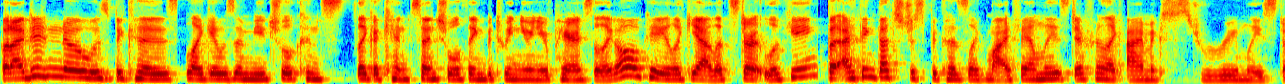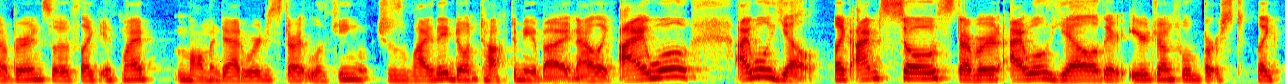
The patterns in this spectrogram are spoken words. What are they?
but i didn't know it was because like it was a mutual cons- like a consensual thing between you and your parents. So like oh okay like yeah let's start looking. But i think that's just because like my family is different. Like i'm extremely stubborn. So if like if my mom and dad were to start looking which is why they don't talk to me about it now like i will i will yell. Like i'm so stubborn. I will yell. Their eardrums will burst. Like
